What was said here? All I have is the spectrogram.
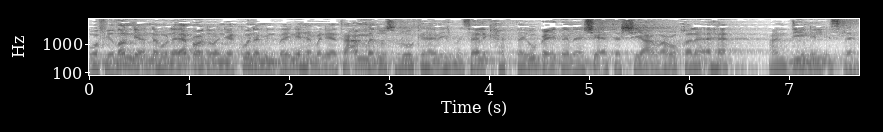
وفي ظني أنه لا يبعد أن يكون من بينها من يتعمد سلوك هذه المسالك حتى يبعد ناشئة الشيعة وعقلاءها عن دين الإسلام.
